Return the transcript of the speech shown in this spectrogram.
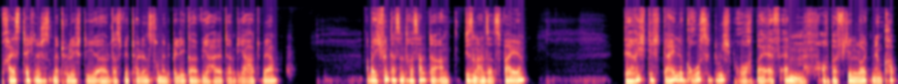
preistechnisch ist natürlich die, äh, das virtuelle Instrument billiger wie halt ähm, die Hardware. Aber ich finde das Interessante an diesen Ansatz, weil der richtig geile große Durchbruch bei FM, auch bei vielen Leuten im Kopf,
